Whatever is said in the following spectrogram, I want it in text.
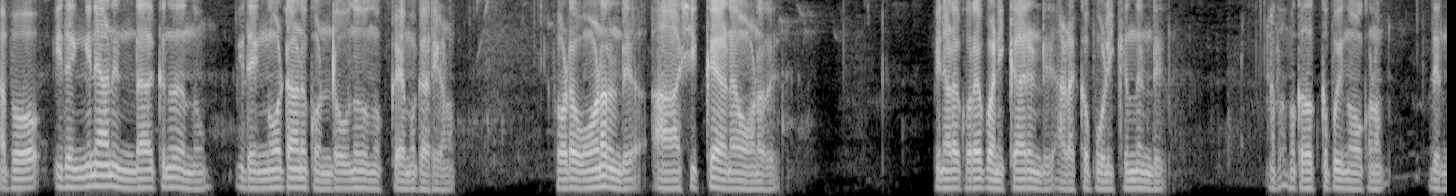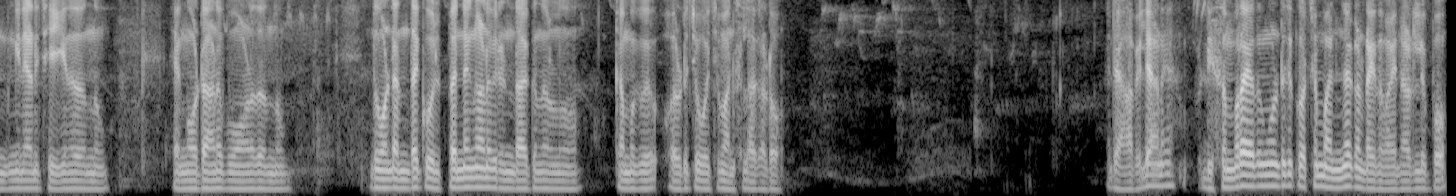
അപ്പോൾ ഇതെങ്ങനെയാണ് ഉണ്ടാക്കുന്നതെന്നും ഇതെങ്ങോട്ടാണ് കൊണ്ടുപോകുന്നതെന്നും ഒക്കെ നമുക്കറിയണം. അപ്പോൾ അവിടെ ഓണറുണ്ട്. ആഷിക്കയാണ് ഓണർ പിന്നെ അവിടെ കുറേ പണിക്കാരുണ്ട്. അടക്ക പൊളിക്കുന്നുണ്ട്. അപ്പോൾ നമുക്കതൊക്കെ പോയി നോക്കണം. ഇതെങ്ങനെയാണ് ചെയ്യുന്നതെന്നും എങ്ങോട്ടാണ് പോണതെന്നും ഇതുകൊണ്ട് എന്തൊക്കെ ഉൽപ്പന്നങ്ങളാണ് ഇവരുണ്ടാക്കുന്നതെന്നും ഒക്കെ നമുക്ക് അവരോട് ചോദിച്ച് മനസ്സിലാക്കാം കേട്ടോ. രാവിലെയാണ്. ഡിസംബർ ആയതുകൊണ്ട് കുറച്ച് മഞ്ഞൊക്കെ ഉണ്ടായിരുന്നു വയനാട്ടിലിപ്പോൾ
